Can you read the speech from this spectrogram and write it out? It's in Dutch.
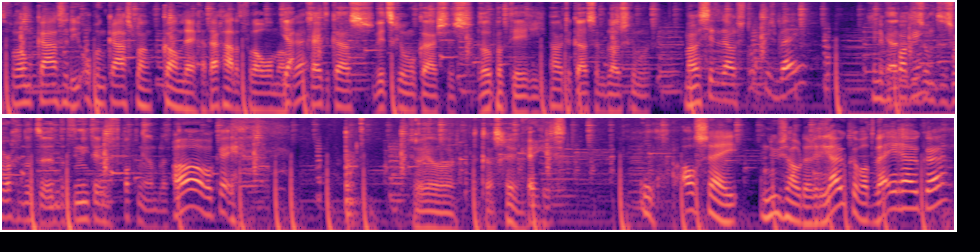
gaat vooral om kazen die op een kaasplank kan leggen. Daar gaat het vooral om ook, Ja, hè? geitenkaas, wit schimmelkaarsjes, roodbacterie, harde kaas en blauw schimmel. Maar er zitten daar stokjes bij? In de Ja, dat verpakking? is om te zorgen dat, eh, dat hij niet tegen de verpakking aan blijft. Oh, oké. Zal jou de kaas geven. Kijk eens. Als zij nu zouden ruiken wat wij ruiken...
